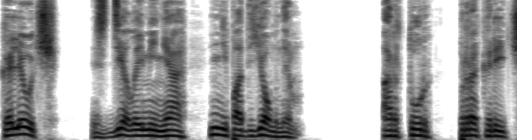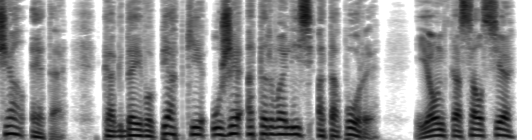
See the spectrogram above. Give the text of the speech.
Ключ, сделай меня неподъемным!» Артур прокричал это, когда его пятки уже оторвались от опоры, и он касался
